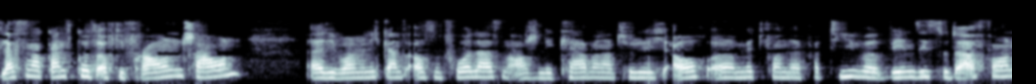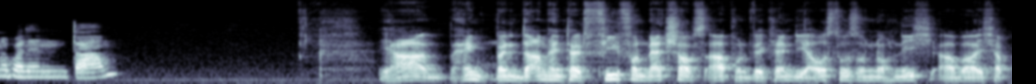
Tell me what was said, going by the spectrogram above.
Lassen wir ganz kurz auf die Frauen schauen. Äh, die wollen wir nicht ganz außen vor lassen. Angelique Kerber natürlich auch äh, mit von der Partie. Wen siehst du da vorne bei den Damen? Ja, hängt, bei den Damen hängt halt viel von Matchups ab und wir kennen die Auslosung noch nicht, aber ich habe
